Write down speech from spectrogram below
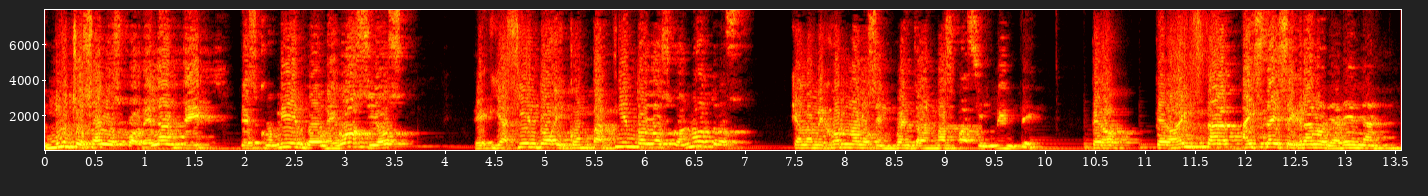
muchos años por delante descubriendo negocios eh, y haciendo y compartiéndolos con otros que a lo mejor no los encuentran más fácilmente. Pero, pero ahí, está, ahí está ese grano de arena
